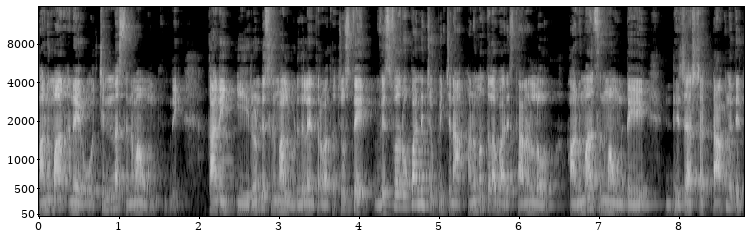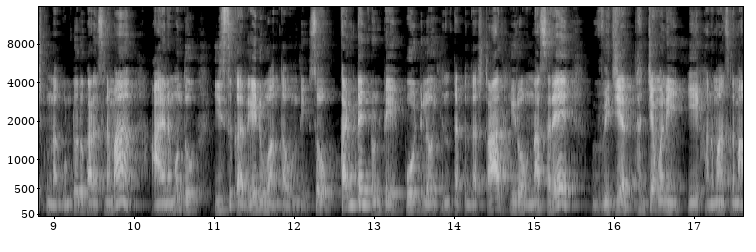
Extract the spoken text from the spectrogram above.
హనుమాన్ అనే ఓ చిన్న సినిమా ఉంటుంది. కానీ ఈ రెండు సినిమాలు విడుదలైన తర్వాత చూస్తే విశ్వరూపాన్ని చూపించిన హనుమంతుల వారి స్థానంలో హనుమాన్ సినిమా ఉంటే డిజాస్టర్ టాక్ని తెచ్చుకున్న గుంటూరు కారణ సినిమా ఆయన ముందు ఇసుక రేణువు అంతా ఉంది. సో కంటెంట్ ఉంటే పోటీలో ఎంత పెద్ద స్టార్ హీరో ఉన్నా సరే విజయ ధజ్యమని ఈ హనుమాన్ సినిమా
